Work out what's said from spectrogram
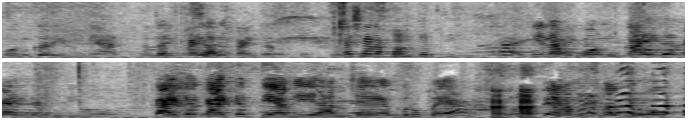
फोन करीन मी आता. तर काय चल. काय करते? कशाला फोन करते? तिला फोन काय ग काय करते? काय ग काय करते? आम्ही आमचे ग्रुप आहे. ग्रुप आहे आमचा ग्रुप.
